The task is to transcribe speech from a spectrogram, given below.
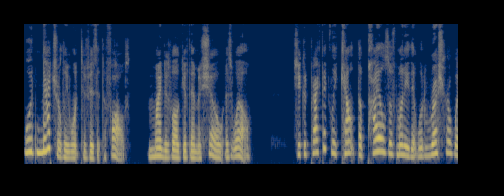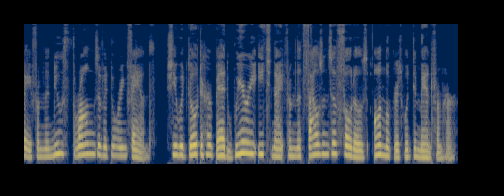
would naturally want to visit the falls. Might as well give them a show as well. She could practically count the piles of money that would rush her way from the new throngs of adoring fans. She would go to her bed weary each night from the thousands of photos onlookers would demand from her.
